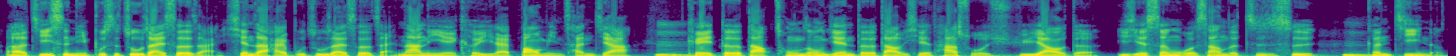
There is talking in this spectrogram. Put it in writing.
呃，即使你不是住在社宅，现在还不住在社宅，那你也可以来报名参加，嗯，可以得到从中间得到一些他所需要的一些生活上的知识，跟技能。嗯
